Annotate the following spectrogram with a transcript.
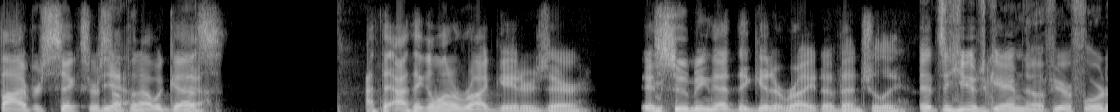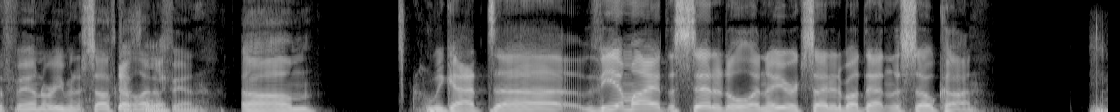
five or six or Yeah. something. I would guess. I think I think I want to ride Gators there, assuming that they get it right eventually. It's a huge game though if you're a Florida fan or even a South Carolina fan. Um, we got uh, VMI at the Citadel. I know you're excited about that in the SoCon.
